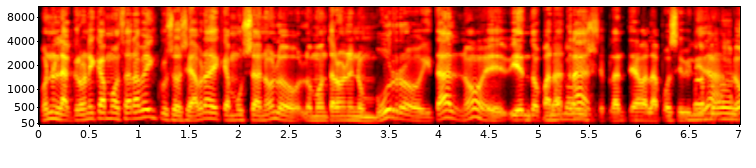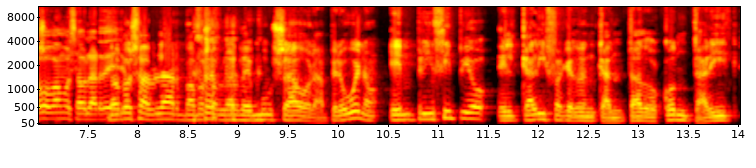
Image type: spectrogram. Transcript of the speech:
bueno, en la crónica mozárabe incluso se habla de que a Musa ¿no? Lo, montaron en un burro y tal, ¿no? Eh, viendo para atrás se planteaba la posibilidad. Luego vamos a hablar de vamos A hablar, vamos a hablar de Musa ahora. Pero bueno, en principio el califa quedó encantado con Tarik,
